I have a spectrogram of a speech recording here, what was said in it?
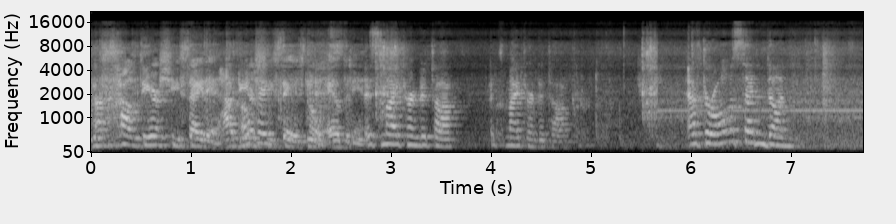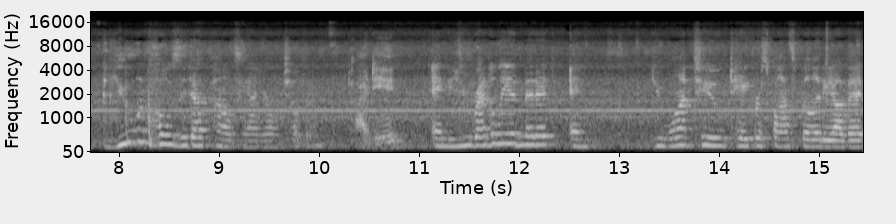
How dare she say that? How dare Okay, she say it's no it's- evidence? It's my turn to talk. It's my turn to talk. After all is said and done, you imposed the death penalty on your own children. I did. And you readily admit it and you want to take responsibility of it.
